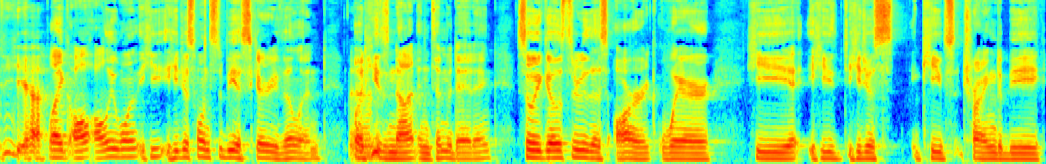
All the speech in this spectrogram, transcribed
Yeah. Like all, all he wants, he, he just wants to be a scary villain, but he's not intimidating. So he goes through this arc where he he he just keeps trying to be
